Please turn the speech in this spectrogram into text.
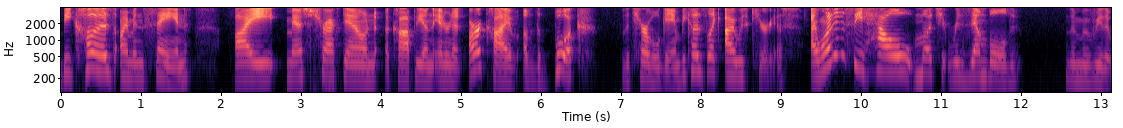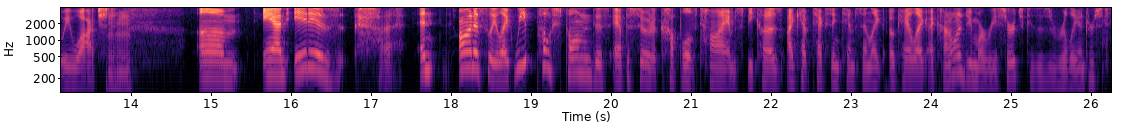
because I'm insane, I managed to track down a copy on the Internet Archive of the book, The Terrible Game, because like I was curious. I wanted to see how much it resembled the movie that we watched. Um, and it is, and honestly, like we postponed this episode a couple of times because I kept texting Tim saying like, okay, like I kind of want to do more research because this is really interesting.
